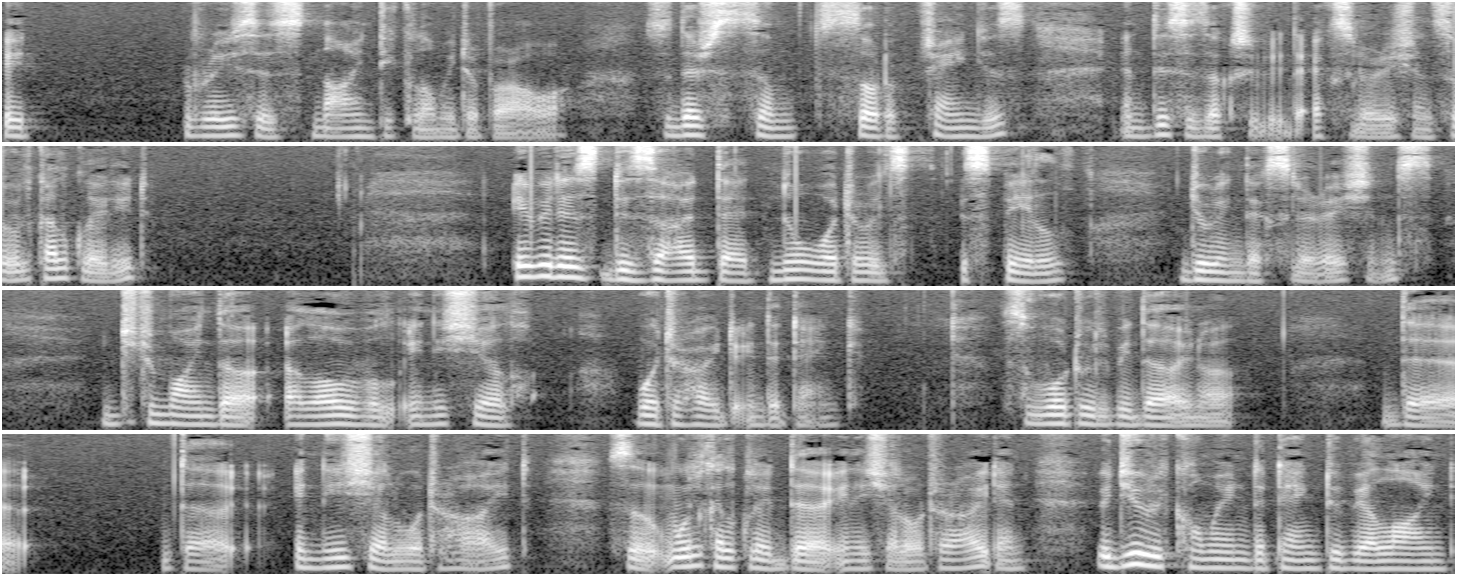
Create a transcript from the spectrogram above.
it races 90 kilometer per hour so there's some sort of changes and this is actually the acceleration so we'll calculate it if it is desired that no water will spill during the accelerations, determine the allowable initial water height in the tank. So what will be the you know the the initial water height? So we'll calculate the initial water height and we do recommend the tank to be aligned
